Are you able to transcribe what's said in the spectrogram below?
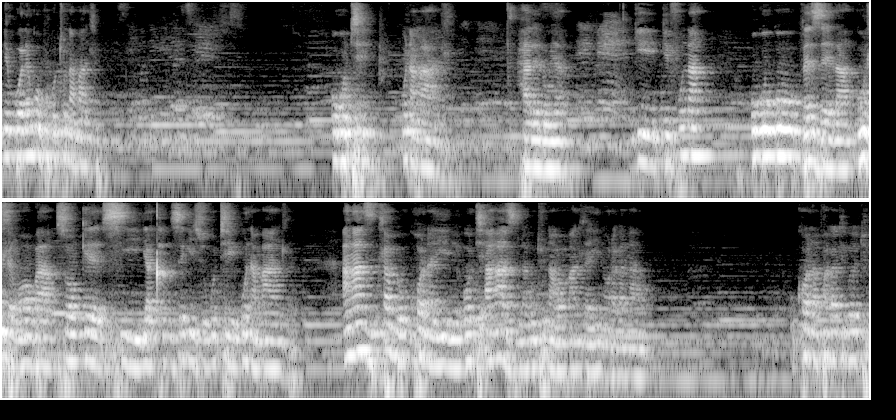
Nimbone kuphi ukuthi unamandla? Ukuthi unamandla. Haleluya ngifuna ukukuvezela kuhle ngoba sonke siyaqinisekisa ukuthi unamandla. Angazi mhlawumbe ukhona yini othi angazi mina ukuthi unawo amandla yini ora kanawo ukhona phakathi kwethu?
